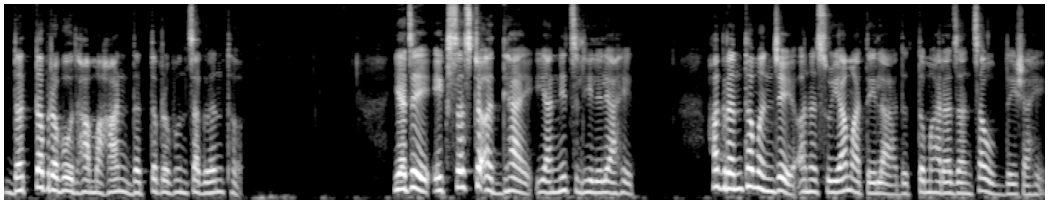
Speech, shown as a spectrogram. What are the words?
दत्तप्रबोध हा महान दत्तप्रभूंचा ग्रंथ याचे एकसष्ट अध्याय यांनीच लिहिलेले आहेत. हा ग्रंथ म्हणजे अनसुया मातेला दत्त महाराजांचा उपदेश आहे.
